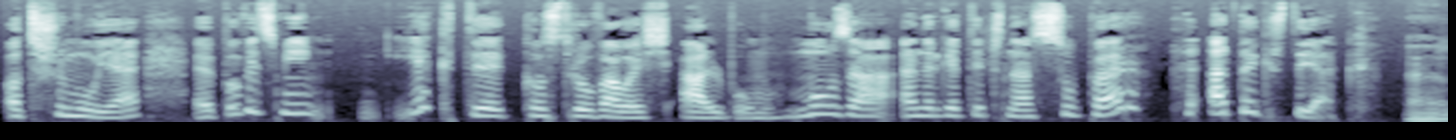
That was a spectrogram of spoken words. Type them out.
otrzymuje. E, powiedz mi, jak ty konstruowałeś album? Muza energetyczna super, a teksty jak? E,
